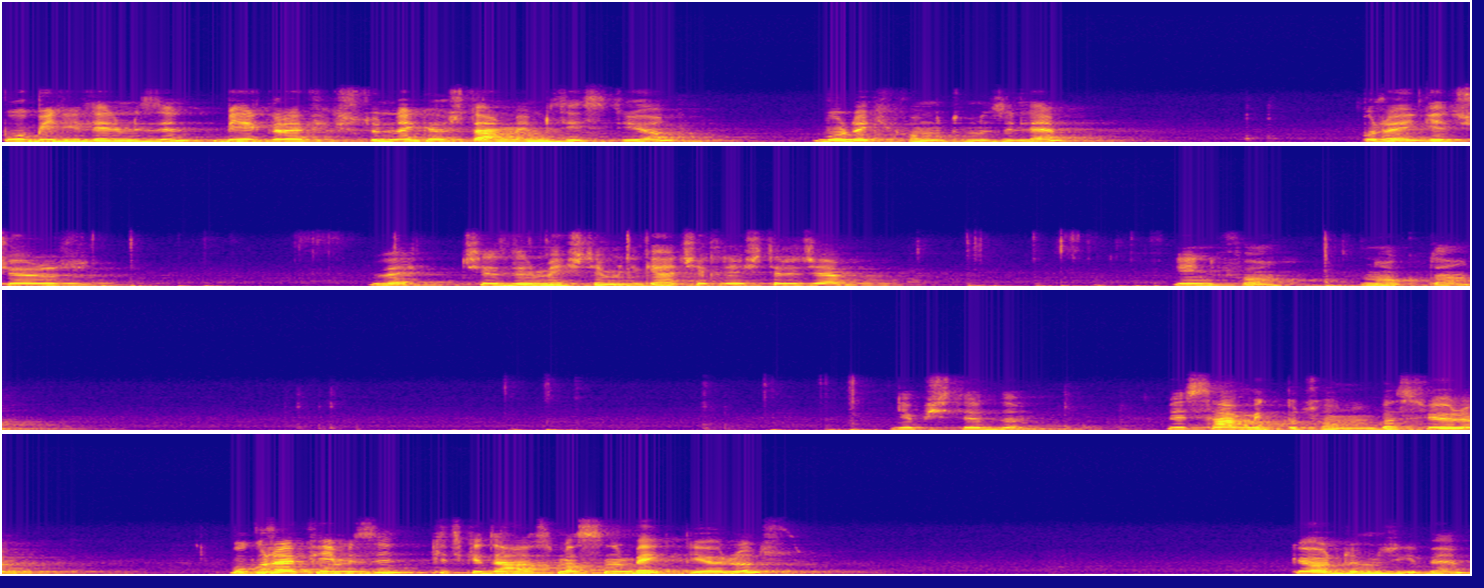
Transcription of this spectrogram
bu bilgilerimizin bir grafik üstünde göstermemizi istiyor. Buradaki komutumuz ile buraya geçiyoruz. ve çizdirme işlemini gerçekleştireceğim. Info nokta yapıştırdım ve submit butonuna basıyorum. Bu grafiğimizin gitgide asmasını bekliyoruz. Gördüğümüz gibi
